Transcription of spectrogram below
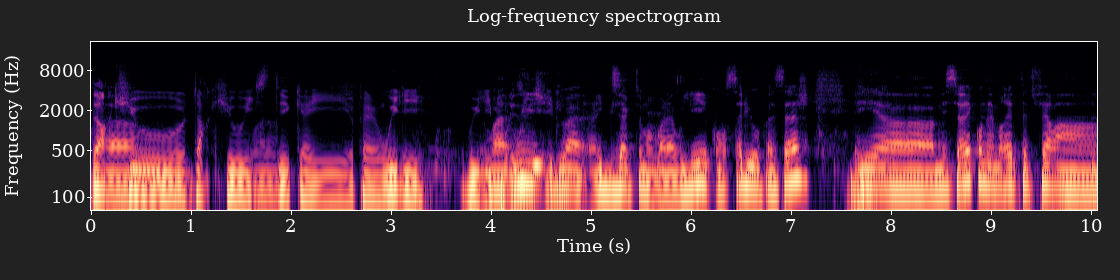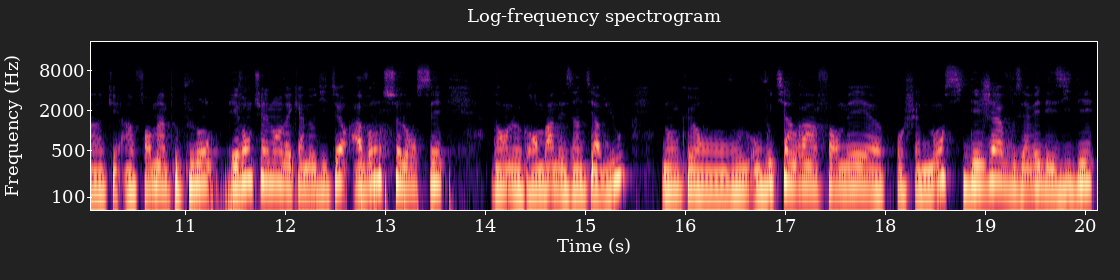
Dark You, Euh, Dark You, XDKI, enfin Willy. Willy Voilà, pour les Willy, ouais, exactement. Voilà, Willy, qu'on salue au passage. Et, euh, mais c'est vrai qu'on aimerait peut-être faire un, un format un peu plus long, éventuellement avec un auditeur, avant de se lancer dans le grand bain des interviews. Donc, on vous, on vous tiendra informé prochainement. Si déjà vous avez des idées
